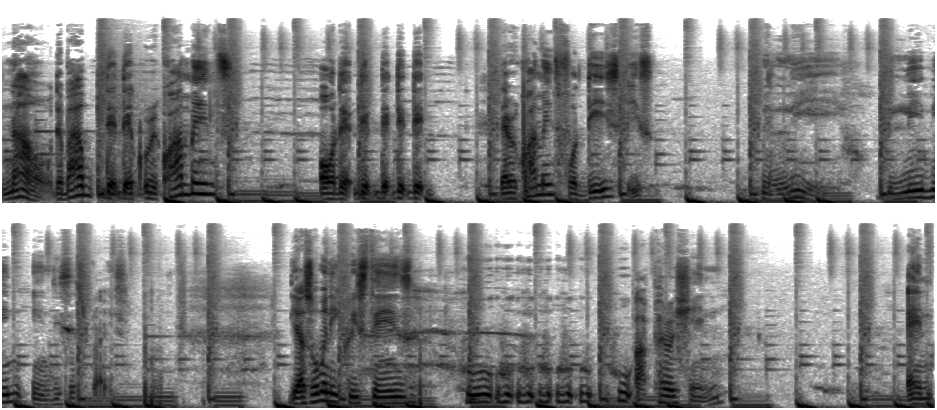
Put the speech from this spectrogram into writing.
Now, the Bible, the, the requirements or the the, the, the, the requirement for this is believe, believing in Jesus Christ. There are so many Christians who who, who, who, who are perishing and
